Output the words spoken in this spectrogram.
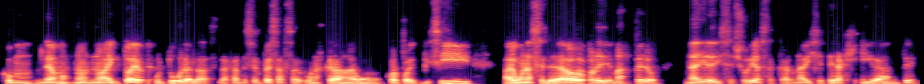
como, digamos, no, no hay todavía cultura. Las, las grandes empresas, algunas crean algún corporate VC, algún acelerador y demás, pero nadie dice yo voy a sacar una billetera gigante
